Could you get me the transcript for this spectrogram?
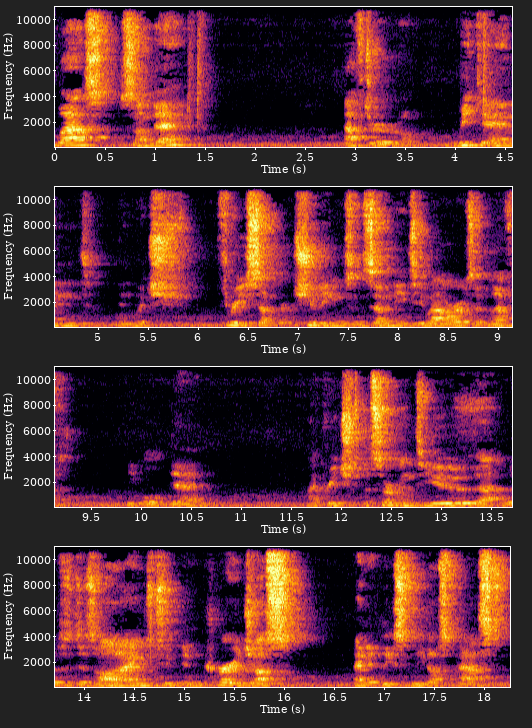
Last Sunday, after a weekend in which three separate shootings in 72 hours had left people dead, I preached a sermon to you that was designed to encourage us and at least lead us past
